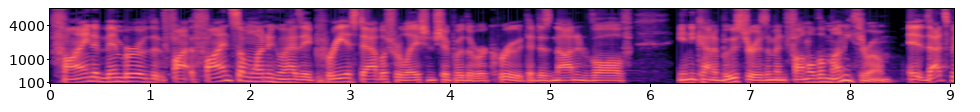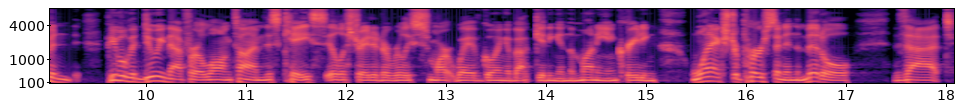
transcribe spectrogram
find a member of the fi- find someone who has a pre-established relationship with a recruit that does not involve any kind of boosterism and funnel the money through them. It, that's been people have been doing that for a long time. This case illustrated a really smart way of going about getting in the money and creating one extra person in the middle that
